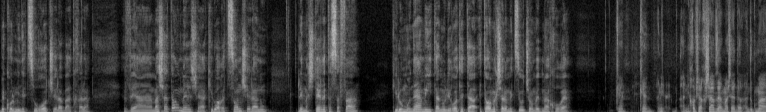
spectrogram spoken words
בכל מיני צורות שלה בהתחלה. ומה שאתה אומר, שכאילו הרצון שלנו למשטר את השפה, כאילו מונע מאיתנו לראות את, ה, את העומק של המציאות שעומד מאחוריה. כן, כן. אני, אני חושב שעכשיו זה ממש הדוגמה,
